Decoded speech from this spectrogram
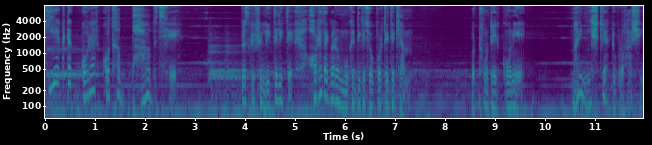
কি একটা করার কথা ভাবছে? প্রেসক্রিপশন লিখতে লিখতে হঠাৎ একবার ওর মুখের দিকে চোখ পড়তেই দেখলাম ওর ঠোঁটের কোণে ভারী মিষ্টি এক টুকরো হাসি।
